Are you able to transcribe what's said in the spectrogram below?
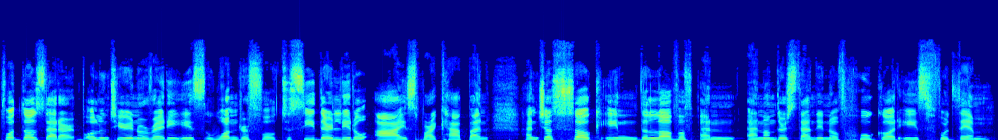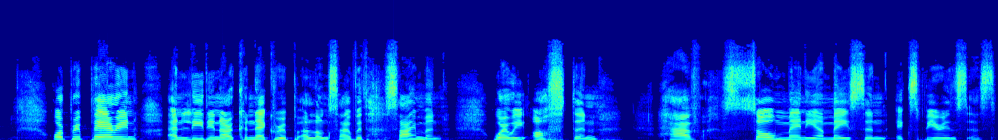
for those that are volunteering already is wonderful to see their little eyes spark up and, and just soak in the love of and, and understanding of who God is for them. Or preparing and leading our connect group alongside with Simon, where we often have so many amazing experiences.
